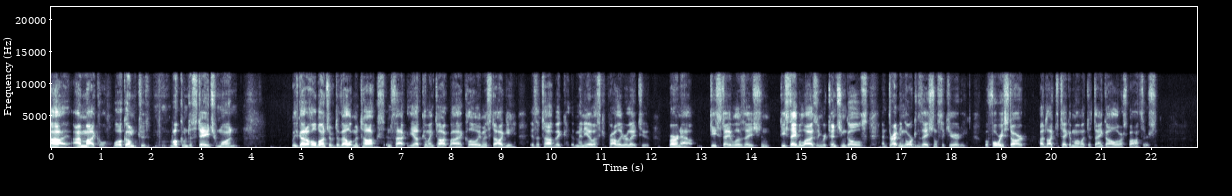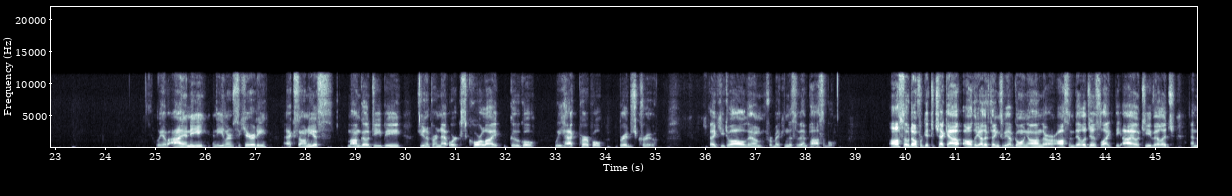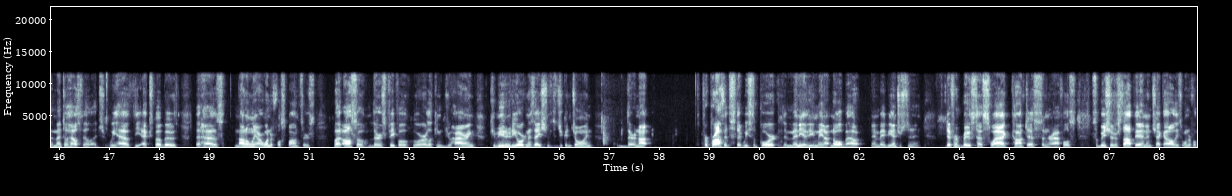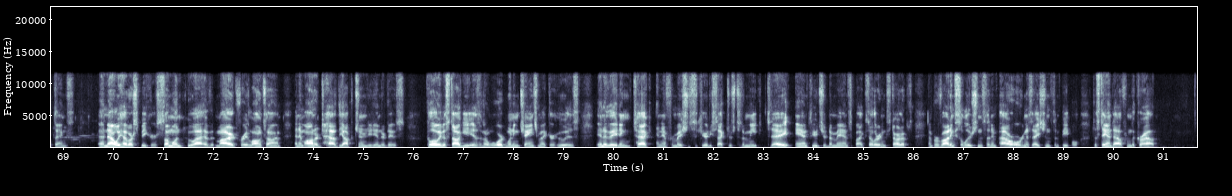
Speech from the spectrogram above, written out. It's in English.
Hi, I'm Michael. Welcome to welcome to stage one. We've got a whole bunch of development talks. In fact, the upcoming talk by Chloe Messdaghi is a topic that many of us could probably relate to. Burnout, destabilization, destabilizing retention goals, and threatening organizational security. Before we start, I'd like to take a moment to thank all of our sponsors. We have INE and eLearn Security, Axonius, MongoDB, Juniper Networks, Corelight, Google, WeHack Purple, Bridge Crew. Thank you to all of them for making this event possible. Also, don't forget to check out all the other things we have going on. There are awesome villages like the IoT Village and the Mental Health Village. We have the Expo booth that has not only our wonderful sponsors, but also there's people who are looking to do hiring, community organizations that you can join. They're not for profits that we support that many of you may not know about and may be interested in. Different booths have swag, contests, and raffles. So be sure to stop in and check out all these wonderful things. And now we have our speaker, someone who I have admired for a long time and am honored to have the opportunity to introduce. Chloe Messdaghi is an award-winning change maker who is innovating tech and information security sectors to meet today and future demands by accelerating startups and providing solutions that empower organizations and people to stand out from the crowd.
